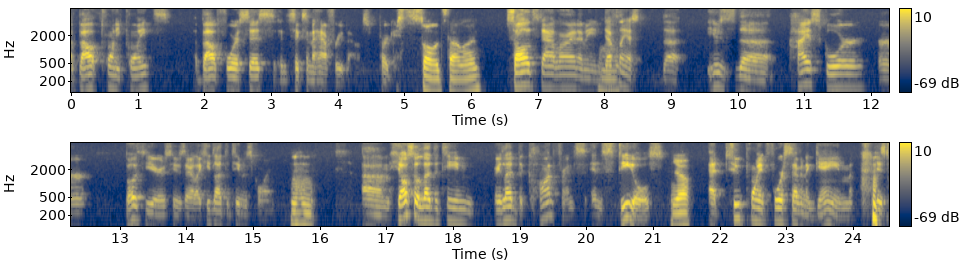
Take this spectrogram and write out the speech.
about 20 points, about four assists, and six and a half rebounds per game. Solid stat line. Solid stat line. I mean, definitely a, the he was the highest scorer both years he was there. Like he led the team in scoring. Mm-hmm. Um, he also led the team, or he led the conference in steals Yeah, at 2.47 a game his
